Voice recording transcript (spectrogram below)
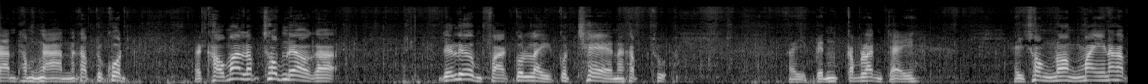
การทำงานนะครับ ทุกคนแต่เขามารับชมแล้วก็อย่าลืมฝากกดไลค์กดแชร์นะครับให้เป็นกำลังใจ ให้ช่องน้องไม่นะครับ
